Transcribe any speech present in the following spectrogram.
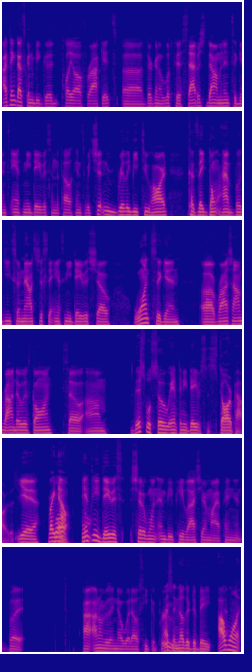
I think that's going to be good. Playoff Rockets. Uh, they're going to look to establish dominance against Anthony Davis and the Pelicans, which shouldn't really be too hard because they don't have Boogie. So now it's just the Anthony Davis show once again. Uh, Rajon Rondo is gone. So um, This will show Anthony Davis' star power this year. yeah, Right Well, now. Anthony Davis should have won MVP last year, in my opinion, but I, I don't really know what else he could prove. That's another debate. I want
